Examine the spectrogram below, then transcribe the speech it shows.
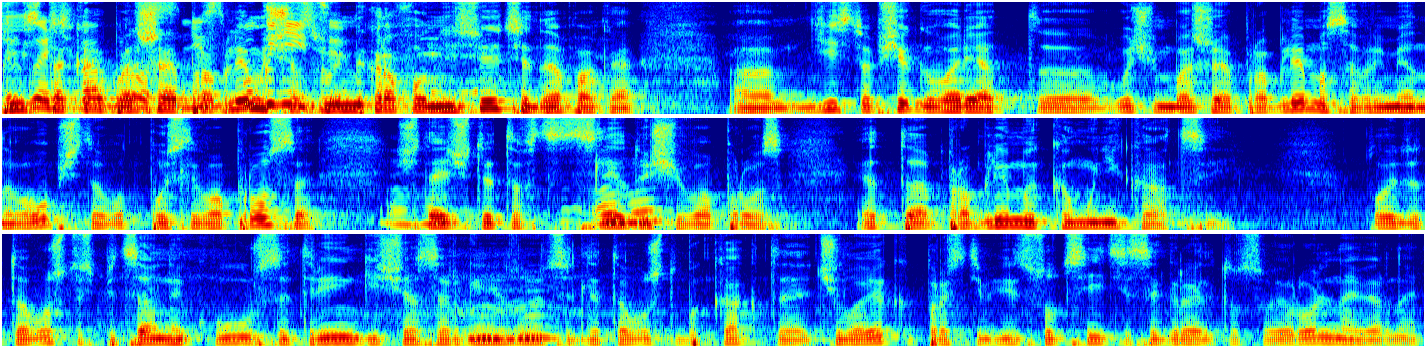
есть такая вопрос, большая проблема. Сейчас вы микрофон несете, да, пока. Э, есть вообще, говорят, э, очень большая проблема современного общества. Вот после вопроса, угу. считаю, что это следующий угу. вопрос. Это проблемы коммуникаций вплоть до того, что специальные курсы, тренинги сейчас организуются для того, чтобы как-то человека, прости, и соцсети сыграли тут свою роль, наверное.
